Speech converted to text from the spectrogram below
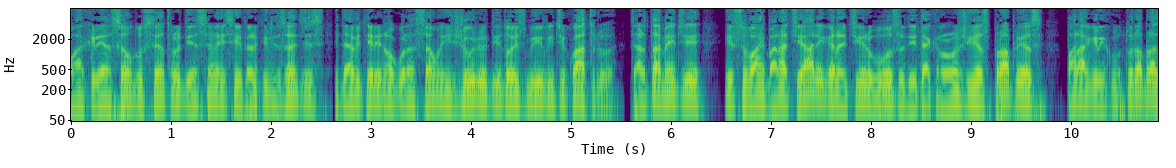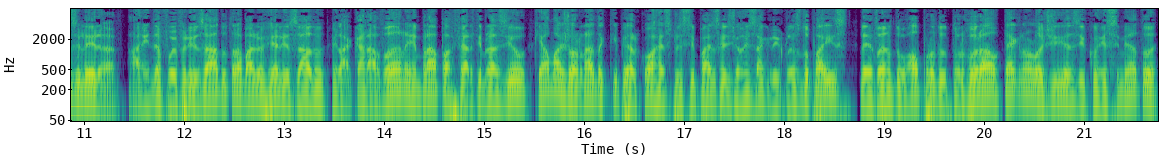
com a criação do Centro de Excelência em Fertilizantes, que deve ter inauguração em julho de 2024. Certamente, isso vai baratear e garantir o uso de tecnologias próprias para a agricultura brasileira. Ainda foi frisado o trabalho realizado pela Caravana Embrapa Ferte Brasil, que é uma jornada que percorre as principais regiões agrícolas do país, levando ao produtor rural tecnologias e conhecimento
